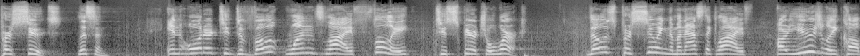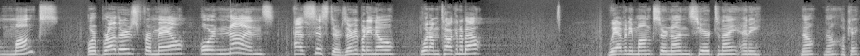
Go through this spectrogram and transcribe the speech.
pursuits. Listen, in order to devote one's life fully to spiritual work. Those pursuing the monastic life are usually called monks or brothers for male or nuns as sisters. Everybody know what I'm talking about? We have any monks or nuns here tonight? Any? No? No? Okay.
